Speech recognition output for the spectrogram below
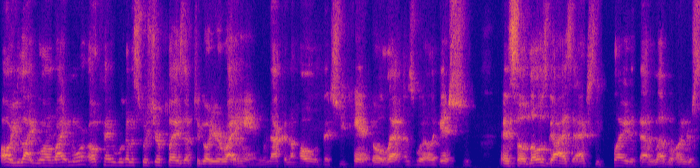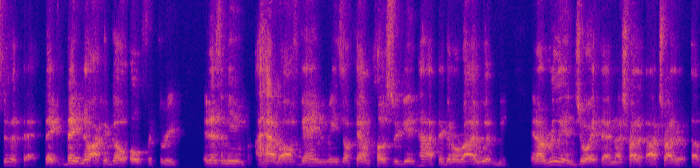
Oh, you like going right more? Okay, we're going to switch your plays up to go to your right hand. We're not going to hold that you can't go left as well against you. And so those guys that actually played at that level understood that. They, they know I could go 0 for 3. It doesn't mean I have off game. It means, okay, I'm closer to getting hot. They're going to ride with me. And I really enjoyed that. And I try to, I try to uh,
